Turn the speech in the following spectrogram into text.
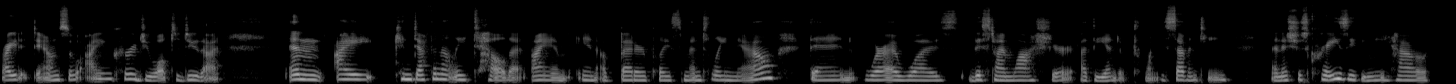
write it down. So I encourage you all to do that. And I can definitely tell that I am in a better place mentally now than where I was this time last year at the end of 2017. And it's just crazy to me how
